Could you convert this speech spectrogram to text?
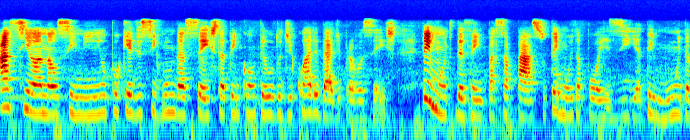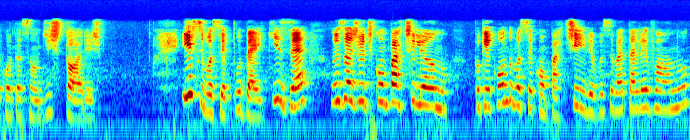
aciona o sininho, porque de segunda a sexta tem conteúdo de qualidade para vocês. Tem muito desenho passo a passo, tem muita poesia, tem muita contação de histórias. E se você puder e quiser, nos ajude compartilhando, porque quando você compartilha, você vai estar tá levando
